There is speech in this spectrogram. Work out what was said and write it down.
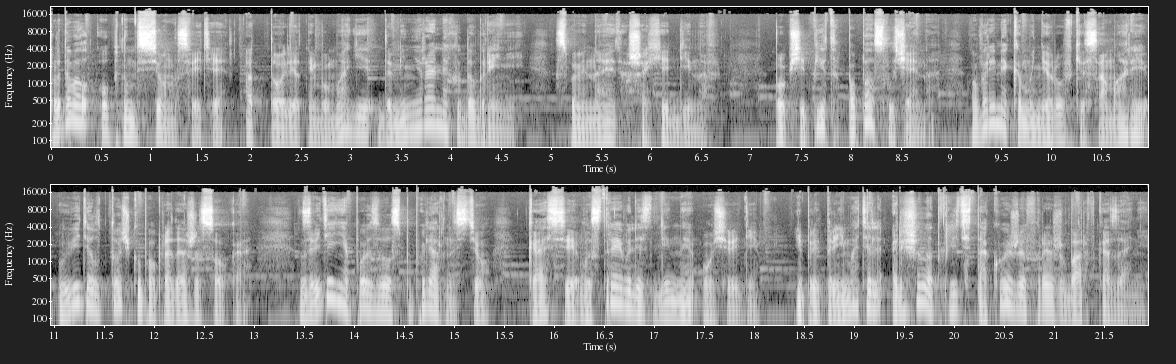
Продавал оптом все на свете, от туалетной бумаги до минеральных удобрений, вспоминает Шахеддинов. В общепит попал случайно. Во время командировки в Самаре увидел точку по продаже сока. Заведение пользовалось популярностью, кассе выстраивались длинные очереди – и предприниматель решил открыть такой же фреш-бар в Казани.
